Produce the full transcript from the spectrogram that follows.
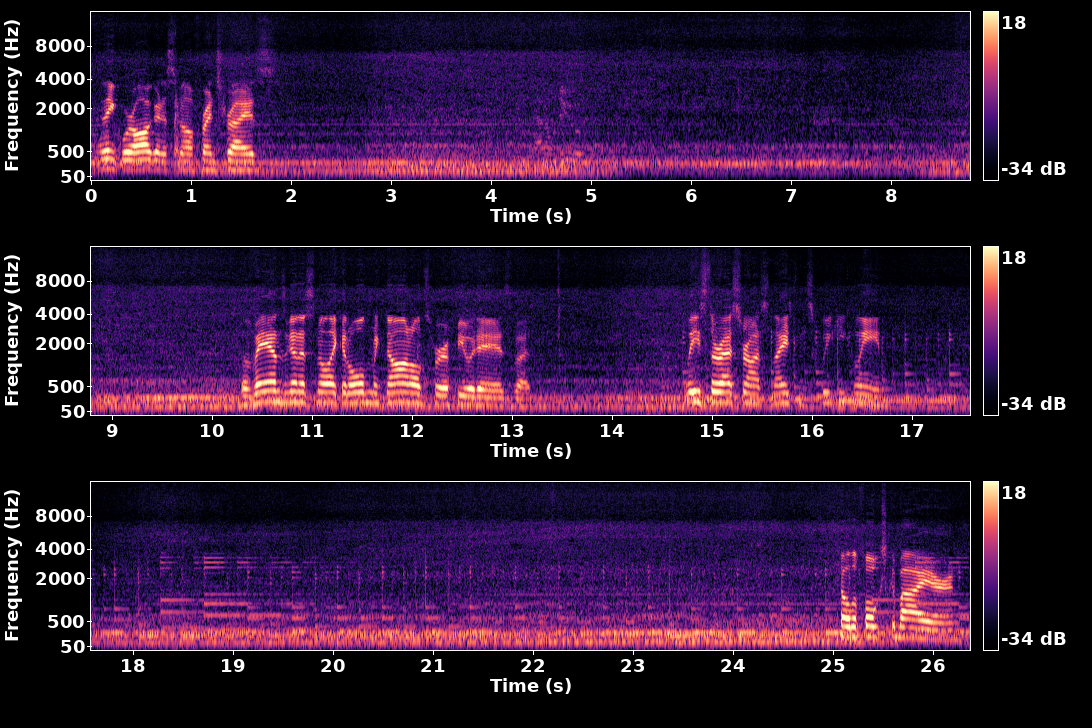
I think we're all gonna smell French fries. The van's gonna smell like an old McDonald's for a few days, but at least the restaurant's nice and squeaky clean. Tell the folks goodbye, Aaron.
